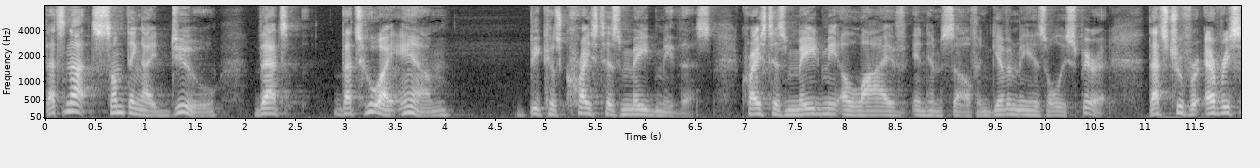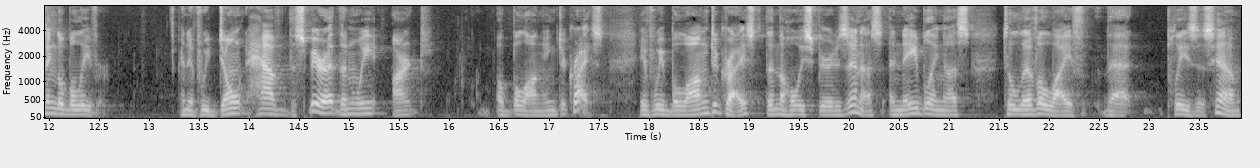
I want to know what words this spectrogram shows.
that's not something I do. That's that's who I am because Christ has made me this. Christ has made me alive in himself and given me his Holy Spirit. That's true for every single believer. And if we don't have the Spirit, then we aren't belonging to Christ. If we belong to Christ, then the Holy Spirit is in us, enabling us to live a life that pleases him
